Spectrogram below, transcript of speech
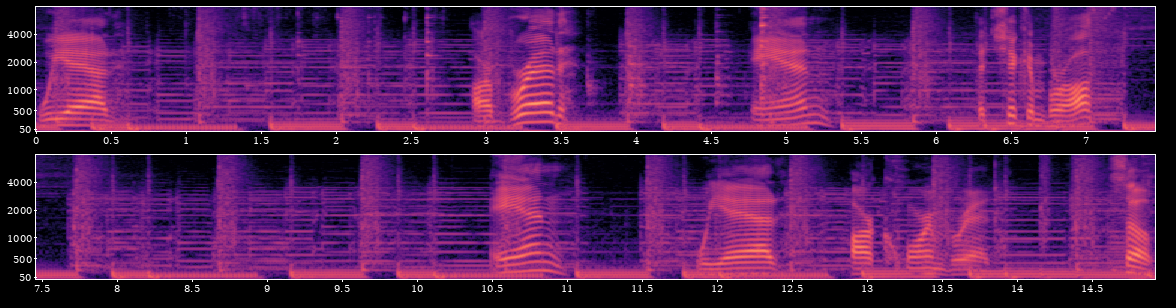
We add our bread and the chicken broth. And we add our cornbread. So,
